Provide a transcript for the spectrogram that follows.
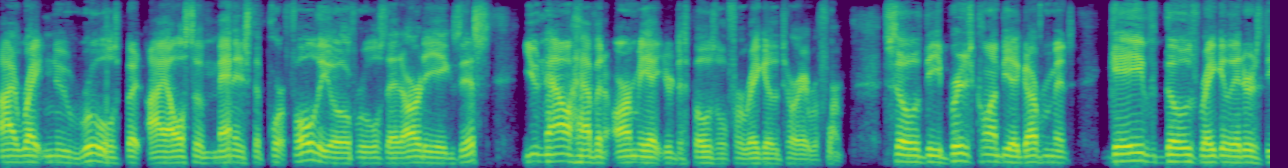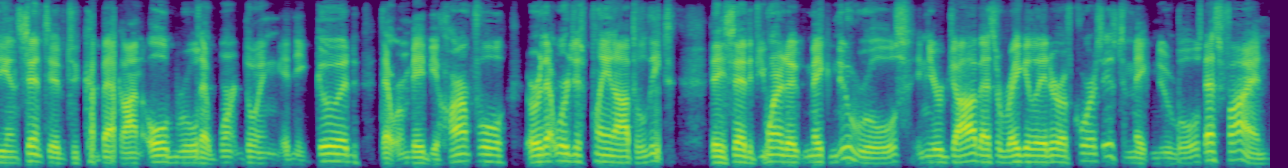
I write new rules, but I also manage the portfolio of rules that already exist, you now have an army at your disposal for regulatory reform. So the British Columbia government gave those regulators the incentive to cut back on old rules that weren't doing any good, that were maybe harmful, or that were just plain obsolete. They said if you wanted to make new rules, and your job as a regulator, of course, is to make new rules, that's fine.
